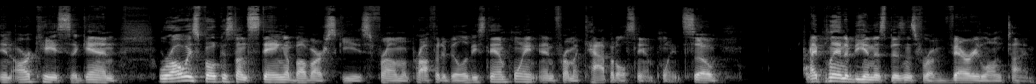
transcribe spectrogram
in our case, again, we're always focused on staying above our skis from a profitability standpoint and from a capital standpoint. So I plan to be in this business for a very long time.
